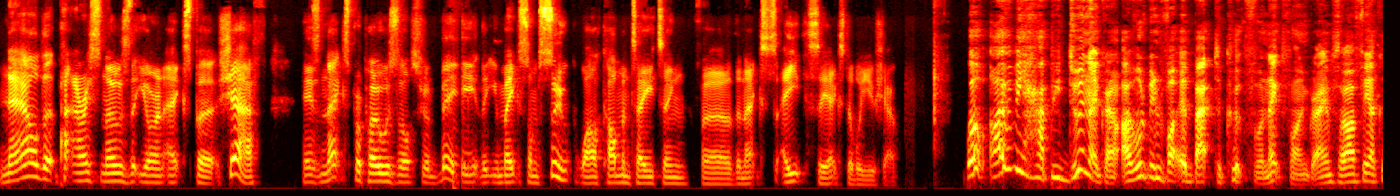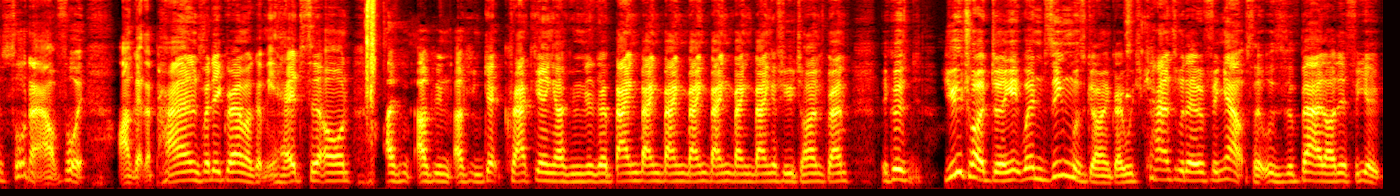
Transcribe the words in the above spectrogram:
Now that Paris knows that you're an expert chef, his next proposal should be that you make some soup while commentating for the next eighth CXW show. Well, I would be happy doing that, Graham. I would have been invited back to cook for the next one, Graham. So I think I can sort that out for it. I'll get the pans ready, Graham. I'll get my headset on. I can, I can, I can get cracking. I can go bang, bang, bang, bang, bang, bang, bang a few times, Graham. Because you tried doing it when Zoom was going, great, which cancelled everything out. So it was a bad idea for you.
